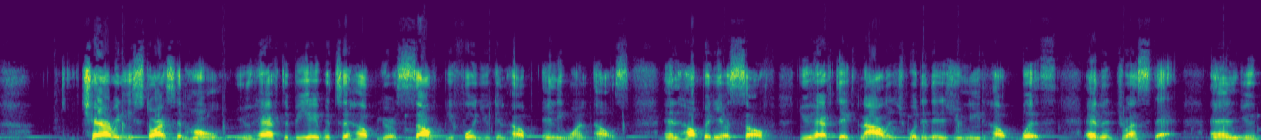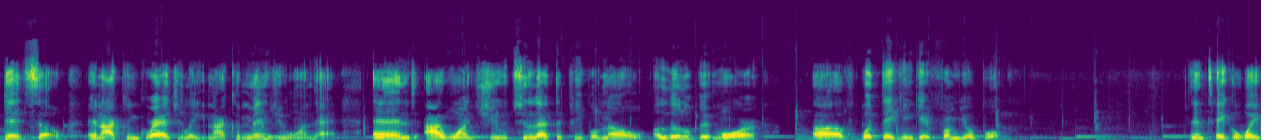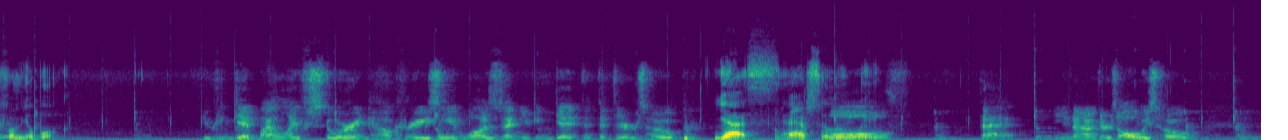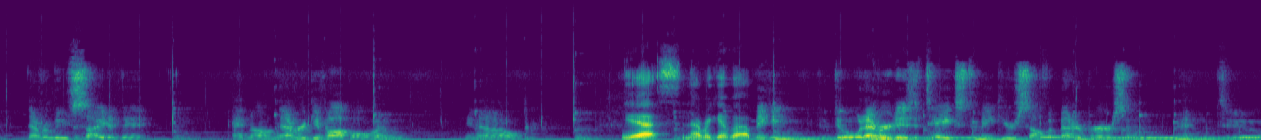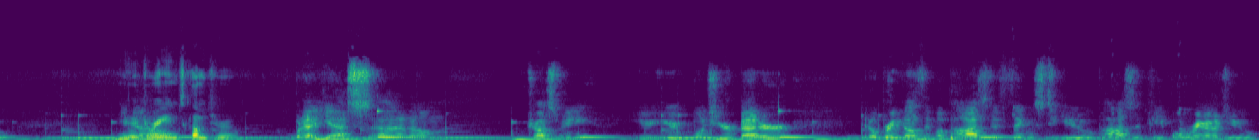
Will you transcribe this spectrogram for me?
Charity starts at home. You have to be able to help yourself before you can help anyone else. And helping yourself, you have to acknowledge what it is you need help with and address that. And you did so. And I congratulate and I commend you on that. And I want you to let the people know a little bit more of what they can get from your book and take away from your book. You can get my life story and how crazy it was, and you can get that, that there's hope. Yes, absolutely. That, you know, there's always hope. Never lose sight of it, and um, never give up on, you know, Yes, never give up. Making, doing whatever it is it takes to make yourself a better person and to you your know, dreams come true. But uh, yes, and um, trust me, you, you once you're better, it'll bring nothing but positive things to you, positive people around you,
